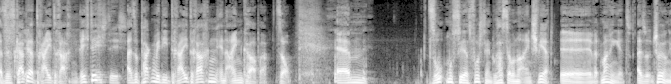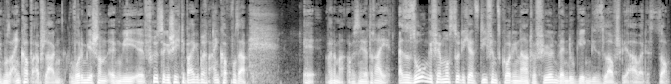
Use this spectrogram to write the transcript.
Also es gab ja, ja drei Drachen, richtig? Richtig. Also packen wir die drei Drachen in einen Körper. So. Ähm, so musst du dir das vorstellen. Du hast aber nur ein Schwert. Äh, was mache ich jetzt? Also, Entschuldigung, ich muss einen Kopf abschlagen. Wurde mir schon irgendwie äh, früheste Geschichte beigebracht, ein Kopf muss ab. Äh, warte mal, aber es sind ja drei. Also so ungefähr musst du dich als Defense-Koordinator fühlen, wenn du gegen dieses Laufspiel arbeitest. So,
